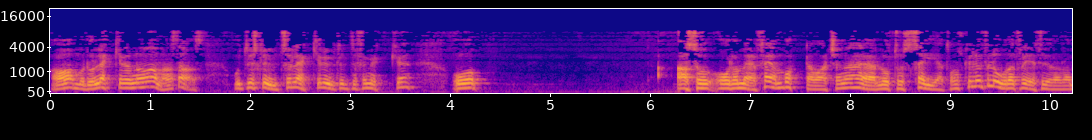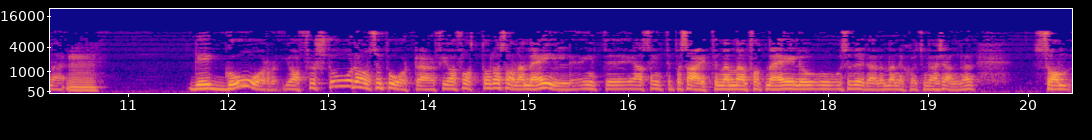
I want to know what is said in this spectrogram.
Ja, men då läcker det någon annanstans. Och till slut så läcker det ut lite för mycket. Och Alltså av de här fem bortamatcherna här, låt oss säga att de skulle förlora tre, fyra av de här. Det går. Jag förstår de supportrar för jag har fått några sådana mail. Inte, alltså inte på sajten men man har fått mail och, och så vidare. Människor som jag känner. Som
